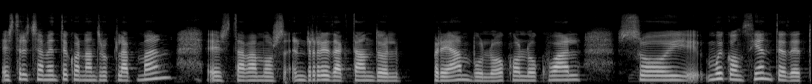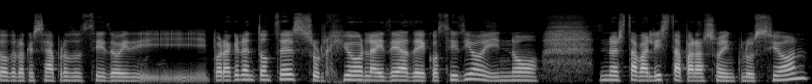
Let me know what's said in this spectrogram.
estrechamente con Andrew Clapman. Estábamos redactando el preámbulo, con lo cual soy muy consciente de todo lo que se ha producido y, por aquel entonces surgió la idea de ecocidio y no, no estaba lista para su inclusión.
